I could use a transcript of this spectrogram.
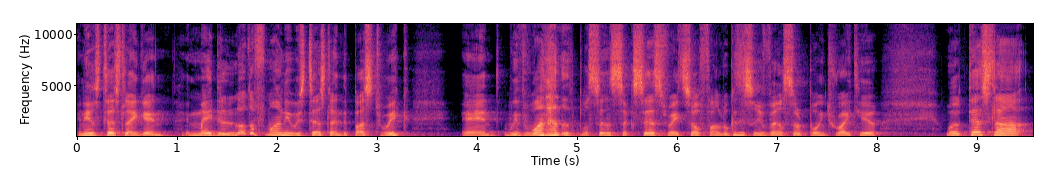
And here's Tesla again. I made a lot of money with Tesla in the past week and with 100% success rate so far. Look at this reversal point right here. Well, Tesla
